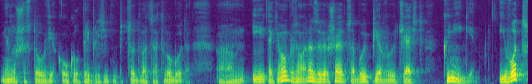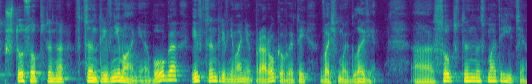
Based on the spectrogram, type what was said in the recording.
минус шестого века, около приблизительно 520 года. Эм, и таким образом она завершает собой первую часть книги. И вот что, собственно, в центре внимания Бога и в центре внимания пророка в этой восьмой главе. А, собственно, смотрите,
